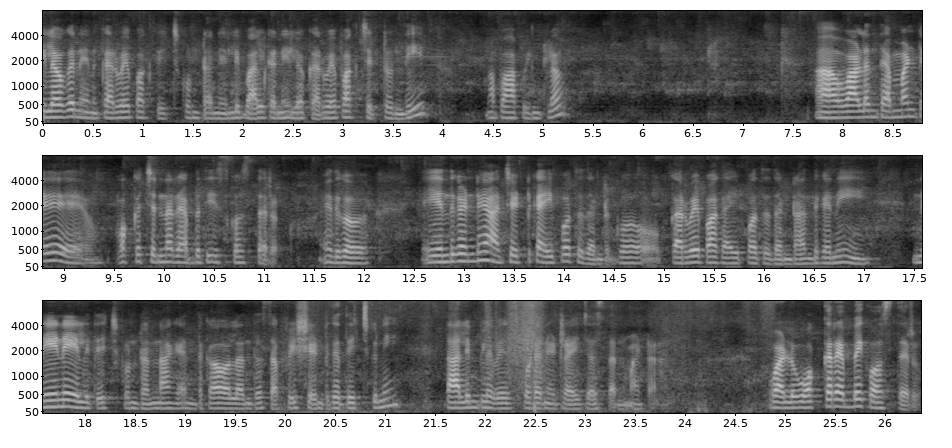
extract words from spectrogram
ఈలోగా నేను కరివేపాకు తెచ్చుకుంటాను వెళ్ళి బాల్కనీలో కరివేపాకు చెట్టు ఉంది మా పాప ఇంట్లో. వాళ్ళని తెమ్మంటే ఒక చిన్న రెబ్బ తీసుకొస్తారు. ఇదిగో ఎందుకంటే ఆ చెట్టుకి అయిపోతుందంట. గో కరివేపాకు అయిపోతుందంట. అందుకని నేనే వెళ్ళి తెచ్చుకుంటాను. నాకు ఎంత కావాలో అంత సఫిషియెంట్గా తెచ్చుకుని తాలింపులో వేసుకోవడానికి ట్రై చేస్తాను అనమాట వాళ్ళు ఒక్క రెబ్బే కోస్తారు.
